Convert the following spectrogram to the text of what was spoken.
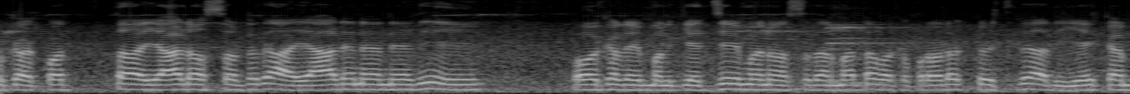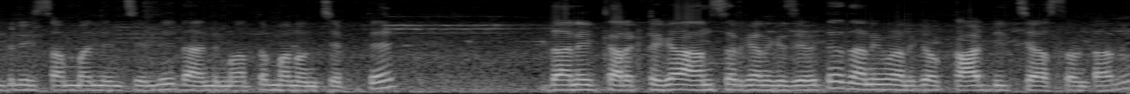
ఒక కొత్త యాడ్ వస్తుంటుంది. ఆ యాడ్ అనేది ఒకటి మనకి ఎడ్జ్ చేయమని వస్తుంది అనమాట ఒక ప్రోడక్ట్ వచ్చింది అది ఏ కంపెనీకి సంబంధించింది దాన్ని మొత్తం మనం చెప్తే దానికి కరెక్ట్గా ఆన్సర్ కనుక చెబితే దానికి మనకి ఒక కార్డు ఇచ్చేస్తుంటారు.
